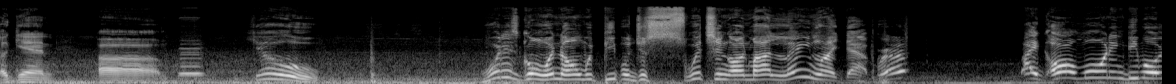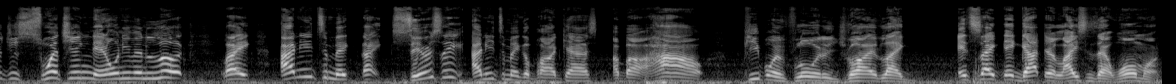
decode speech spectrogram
again, um, yo, what is going on with people just switching on my lane like that, bruh? Like all morning, people are just switching. They don't even look. Like, I need to make, like, seriously, I need to make a podcast about how people in Florida drive like it's like they got their license at Walmart.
